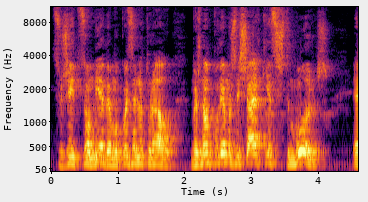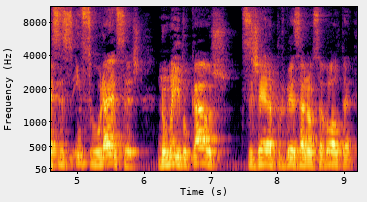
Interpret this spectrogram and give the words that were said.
Sujeitos ao medo é uma coisa natural, mas não podemos deixar que esses temores, essas inseguranças, no meio do caos que se gera por vezes à nossa volta,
